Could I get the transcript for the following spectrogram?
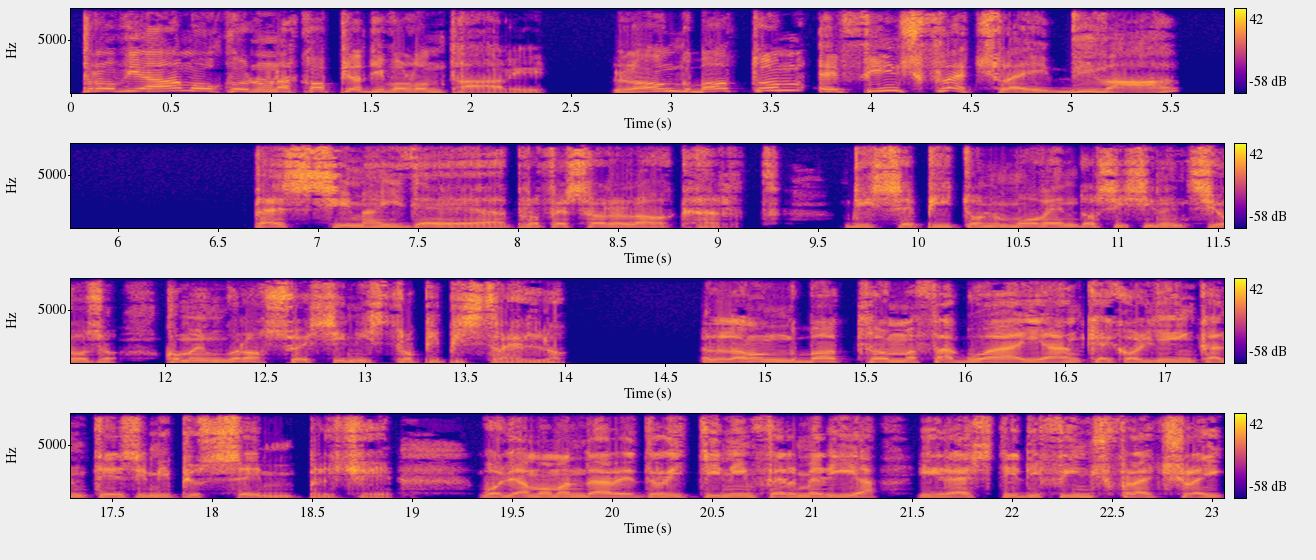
Proviamo con una coppia di volontari. Longbottom e Finch Fletchley, vi va? Pessima idea, professor Lockhart, disse Piton muovendosi silenzioso come un grosso e sinistro pipistrello. Longbottom fa guai anche con gli incantesimi più semplici. Vogliamo mandare dritti in infermeria i resti di Finch Fletchley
